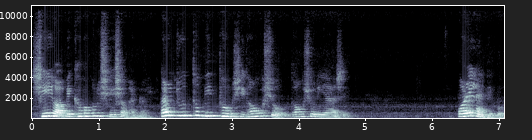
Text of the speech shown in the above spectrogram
সেই অপেক্ষা কখনো শেষ হবার নয়। কারণ যুদ্ধ বিধ্বংসী, ধ্বংস ধ্বংস নিয়ে আসে। পরের লাইন দেখো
